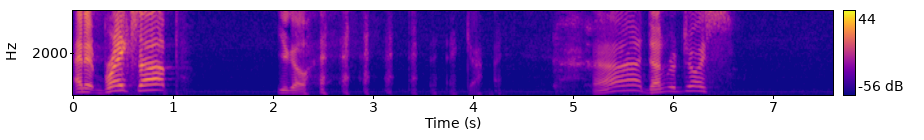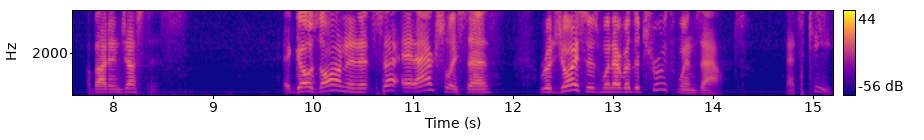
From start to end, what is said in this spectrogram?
and it breaks up, you go, guy. Ah, doesn't rejoice about injustice. It goes on and it, sa- it actually says, rejoices whenever the truth wins out. That's key.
